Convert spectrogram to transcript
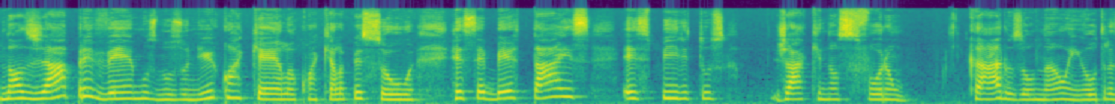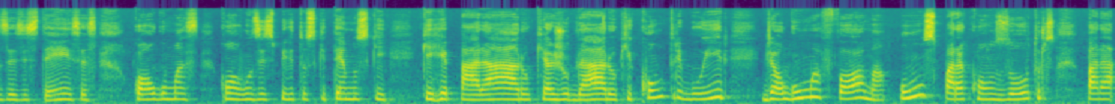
nós já prevemos nos unir com aquela com aquela pessoa, receber tais espíritos, já que nos foram caros ou não em outras existências, com, algumas, com alguns espíritos que temos que, que reparar, ou que ajudar, ou que contribuir de alguma forma uns para com os outros, para a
